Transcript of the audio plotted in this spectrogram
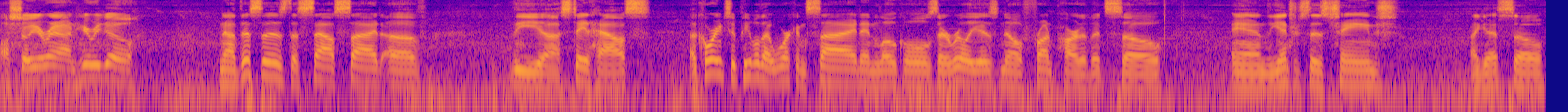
I'll show you around. Here we go. Now, this is the south side of the uh, State House. According to people that work inside and locals, there really is no front part of it, so, and the entrances change, I guess, so,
